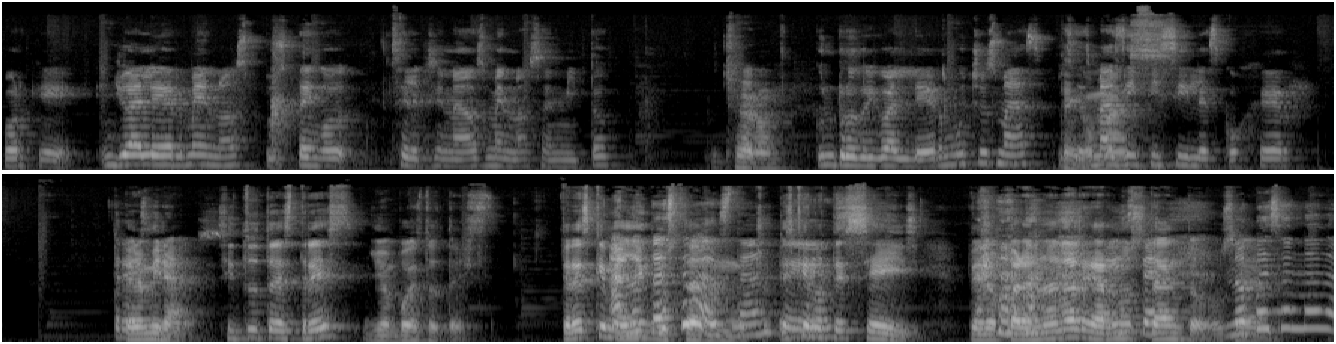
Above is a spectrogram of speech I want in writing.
Porque yo al leer menos, pues tengo seleccionados menos en mi top. Claro. Un Rodrigo al leer muchos más, pues es más, más. difícil escoger tres Pero mira, libros. si tú traes tres, yo he puesto tres. Tres que me hayan Anotaste gustado mucho. Es que anoté seis. Pero para no alargarnos tanto. O sea, no pasa nada.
